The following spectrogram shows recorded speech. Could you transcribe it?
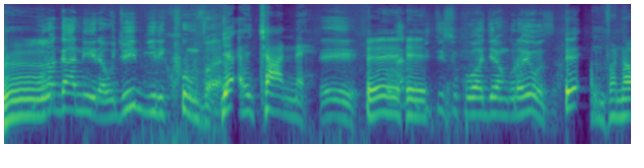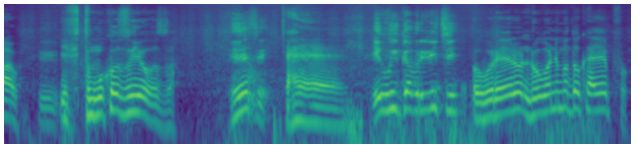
Mm. uraganira ujya uyibwira ikumva. Ya, cyane. Ariko ufite isuku wagira ngo urayoza. Umva nawe. Ifite umukozi uyoza. Ese Eh, Eh, wigaburira iki? Ubu rero ntubona imodoka y'epfo.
